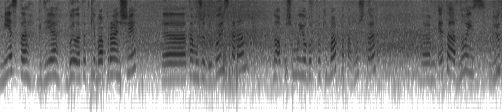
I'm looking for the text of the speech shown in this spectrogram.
Место, где был этот кебаб раньше, э, там уже другой ресторан. Ну а почему йогурту кебаб? Потому что э, это одно из блюд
